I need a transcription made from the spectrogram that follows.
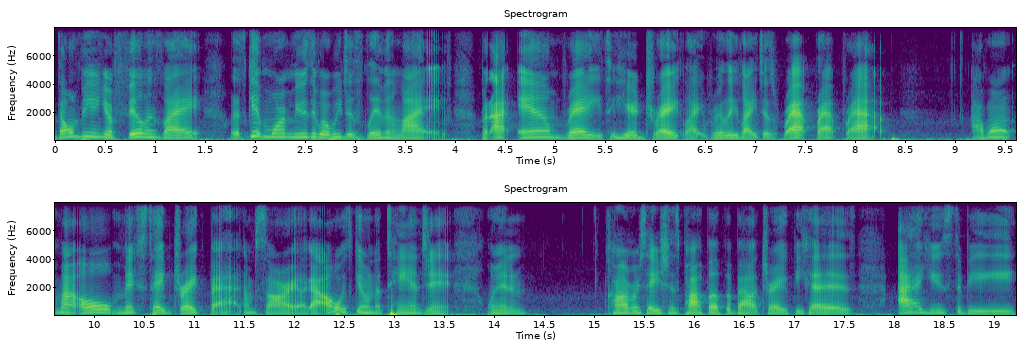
don't be in your feelings. Like, let's get more music where we just live in life." But I am ready to hear Drake like really like just rap, rap, rap. I want my old mixtape Drake back. I'm sorry. Like, I always get on a tangent when conversations pop up about Drake because I used to be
